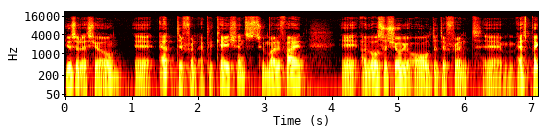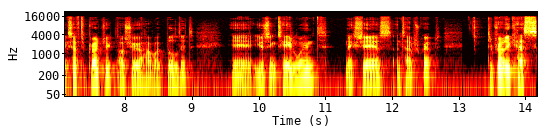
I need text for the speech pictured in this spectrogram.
use it as your own, uh, add different applications to modify it. Uh, I'll also show you all the different um, aspects of the project. I'll show you how I build it uh, using Tailwind, Next.js and TypeScript. The project has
